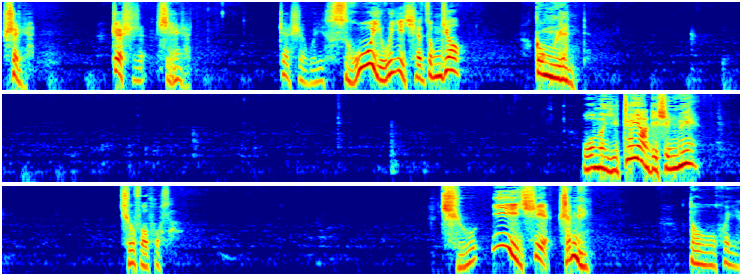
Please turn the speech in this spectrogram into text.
圣人，这是贤人，这是为所有一切宗教公认的。我们以这样的心愿。求佛菩萨，求一切神明都会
